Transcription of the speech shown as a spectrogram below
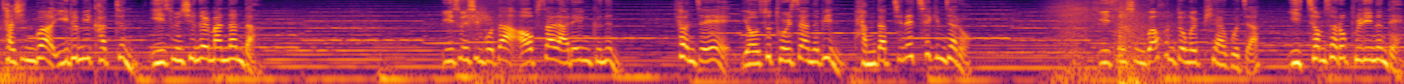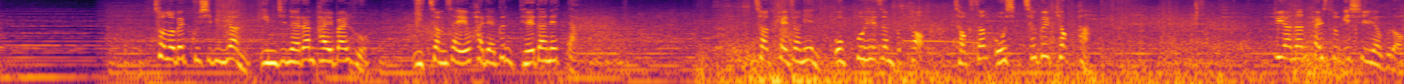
자신과 이름이 같은 이순신을 만난다. 이순신보다 9살 아래인 그는 현재의 여수 돌산읍인 방답진의 책임자로 이순신과 혼동을 피하고자 이첨사로 불리는데 1592년 임진왜란 발발 후 이첨사의 활약은 대단했다. 첫 해전인 옥포해전부터 적선 50척을 격파. 뛰어난 활쏘기 실력으로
